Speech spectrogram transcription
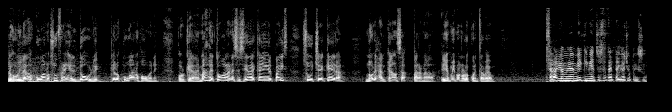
Los jubilados cubanos sufren el doble que los cubanos jóvenes, porque además de todas las necesidades que hay en el país, su chequera no les alcanza para nada. Ellos mismos nos lo cuentan, veamos. El salario mío es 1.578 pesos.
